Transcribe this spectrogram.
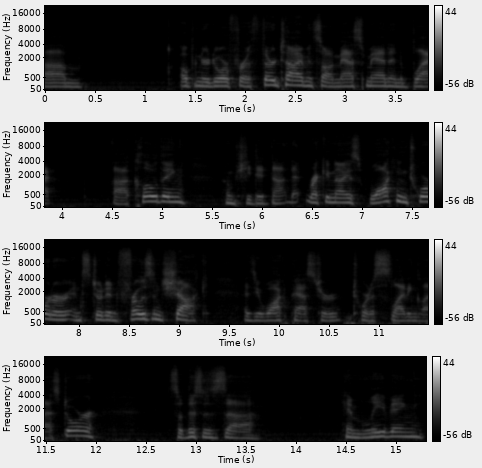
um, opened her door for a third time and saw a masked man in black uh, clothing, whom she did not recognize, walking toward her and stood in frozen shock as he walked past her toward a sliding glass door. So this is uh, him leaving.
